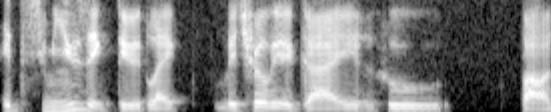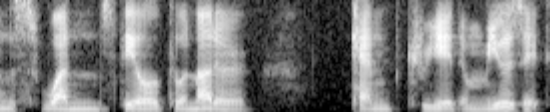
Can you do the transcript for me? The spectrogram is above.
it's music dude. Like literally a guy who bounce one steel to another can create a music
